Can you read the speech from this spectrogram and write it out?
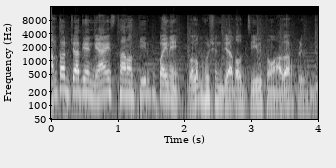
అంతర్జాతీయ న్యాయస్థానం తీర్పుపైనే కులభూషణ్ జాదవ్ జీవితం ఆధారపడి ఉంది.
